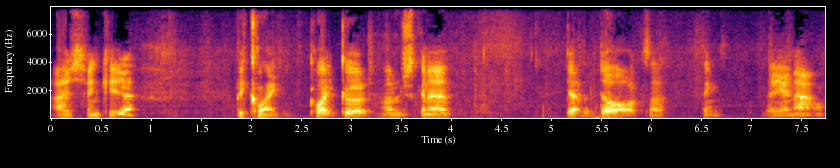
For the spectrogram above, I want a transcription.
I just think it Yeah. be quite quite good. I'm just gonna get the door because I think they're here now.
